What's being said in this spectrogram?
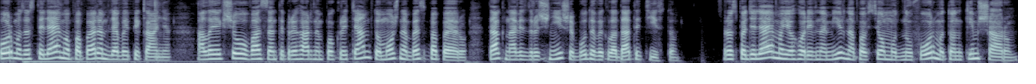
Форму застеляємо папером для випікання, але якщо у вас з антипригарним покриттям, то можна без паперу, так навіть зручніше буде викладати тісто. Розподіляємо його рівномірно по всьому дну форми тонким шаром.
